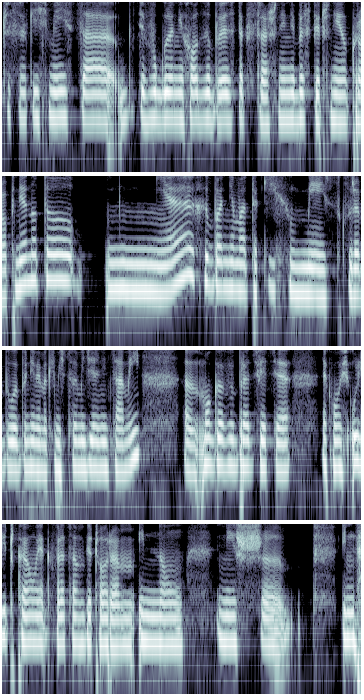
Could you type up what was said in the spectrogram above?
czy są jakieś miejsca, gdzie w ogóle nie chodzę, bo jest tak strasznie niebezpiecznie i okropnie, no to nie, chyba nie ma takich miejsc, które byłyby, nie wiem, jakimiś całymi dzielnicami. Mogę wybrać, wiecie, jakąś uliczkę, jak wracam wieczorem, inną niż e, inna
